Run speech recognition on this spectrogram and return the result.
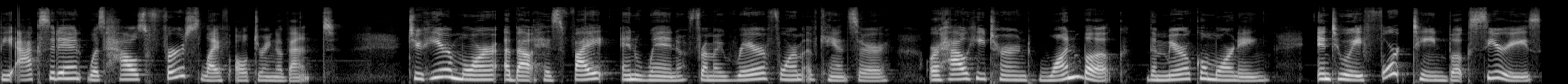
The accident was Hal's first life altering event. To hear more about his fight and win from a rare form of cancer, or how he turned one book, The Miracle Morning, into a 14 book series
